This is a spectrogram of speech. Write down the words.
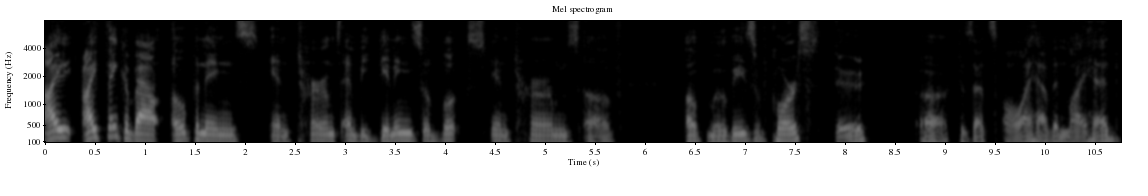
I I think about openings in terms and beginnings of books in terms of of movies, of course, do because that's all I have in my head,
